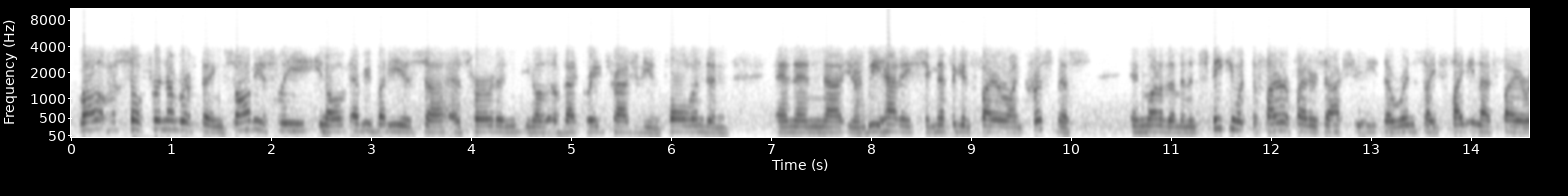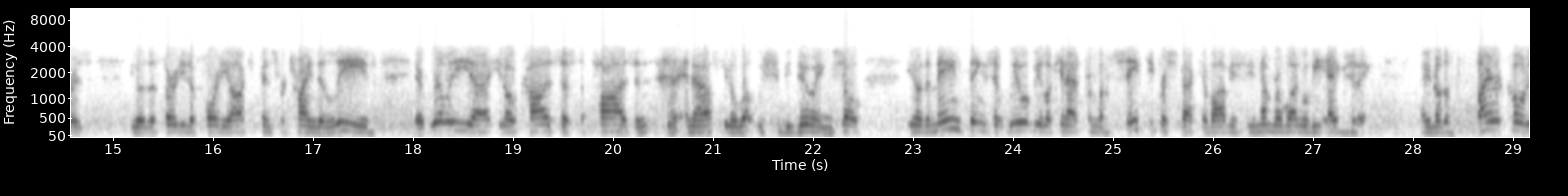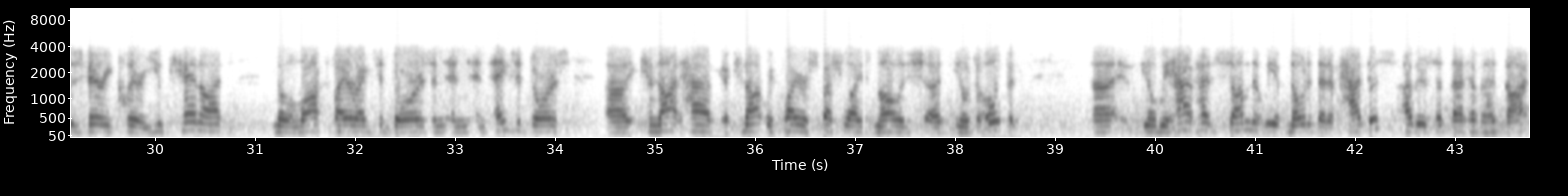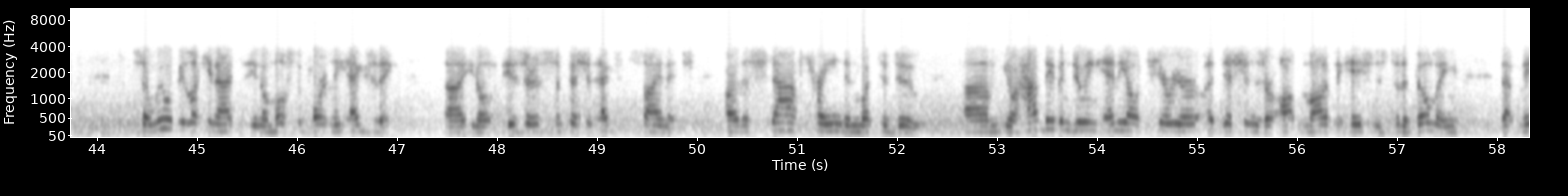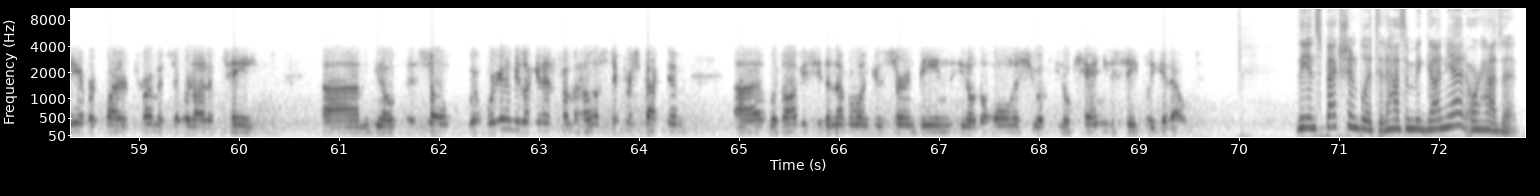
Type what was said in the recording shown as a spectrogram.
Well, so for a number of things. So obviously, you know, everybody is, uh, has heard and you know of that great tragedy in Poland, and and then uh, you know we had a significant fire on Christmas in one of them. And then speaking with the firefighters, actually that were inside fighting that fire, as you know, the 30 to 40 occupants were trying to leave. It really, uh, you know, caused us to pause and and ask, you know, what we should be doing. So. You know, the main things that we will be looking at from a safety perspective, obviously, number one will be exiting. You know, the fire code is very clear. You cannot, you know, lock fire exit doors, and, and, and exit doors uh, cannot have cannot require specialized knowledge, uh, you know, to open. Uh, you know, we have had some that we have noted that have had this, others that, that have had not. So we will be looking at, you know, most importantly, exiting. Uh, you know, is there sufficient exit signage? Are the staff trained in what to do? Um, you know, have they been doing any ulterior additions or modifications to the building that may have required permits that were not obtained. Um, you know, so we're, we're going to be looking at it from a holistic perspective, uh, with obviously the number one concern being, you know, the whole issue of, you know, can you safely get out? The inspection blitz, it hasn't begun yet, or has it?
